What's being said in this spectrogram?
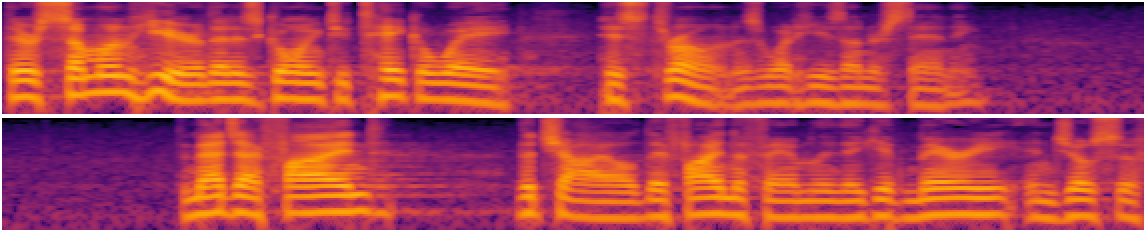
There's someone here that is going to take away his throne, is what he is understanding. The Magi find the child, they find the family, they give Mary and Joseph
